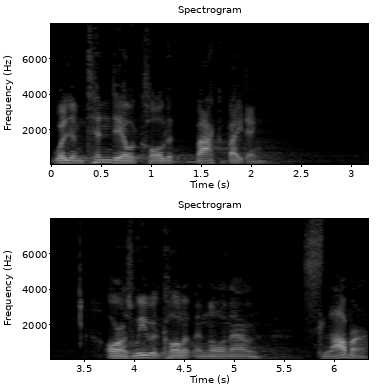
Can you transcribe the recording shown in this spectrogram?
William Tyndale called it backbiting or as we would call it in Northern Ireland, slobber.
